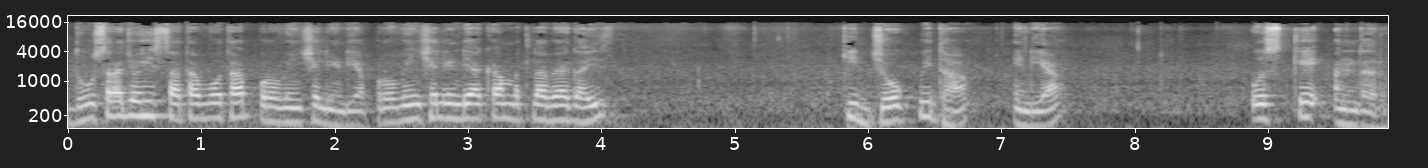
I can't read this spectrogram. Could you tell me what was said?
दूसरा जो हिस्सा था वो था प्रोविंशियल इंडिया। प्रोविंशियल इंडिया का मतलब है गाइज़ कि जो भी था इंडिया उसके अंदर।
